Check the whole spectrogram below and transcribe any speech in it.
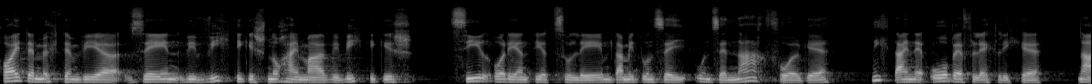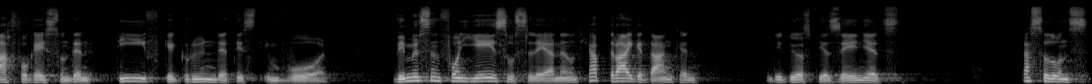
Heute möchten wir sehen, wie wichtig ist noch einmal, wie wichtig ist, zielorientiert zu leben, damit unsere, unsere Nachfolge nicht eine oberflächliche Nachfolge ist, sondern tief gegründet ist im Wort. Wir müssen von Jesus lernen. Und ich habe drei Gedanken, die dürft ihr sehen jetzt. Das soll uns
